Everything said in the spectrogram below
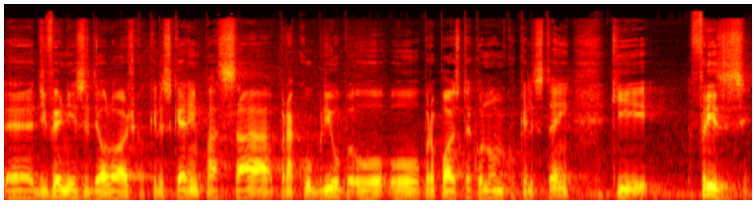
é, de verniz ideológico que eles querem passar para cobrir o, o, o, propósito econômico que eles têm, que, frise-se,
